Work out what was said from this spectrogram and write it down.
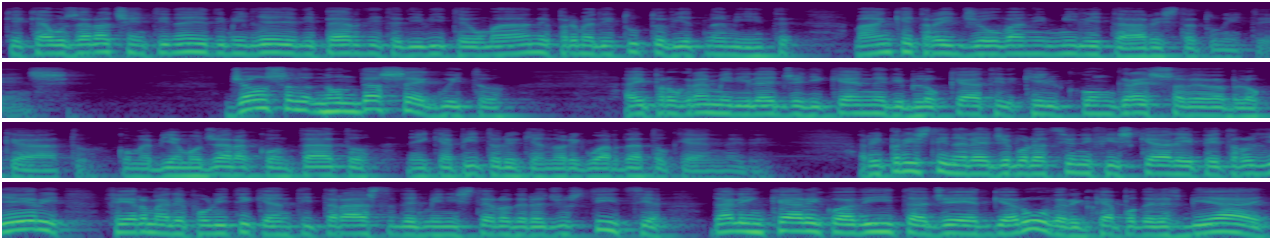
che causerà centinaia di migliaia di perdite di vite umane, prima di tutto vietnamite, ma anche tra i giovani militari statunitensi. Johnson non dà seguito ai programmi di legge di Kennedy bloccati che il Congresso aveva bloccato, come abbiamo già raccontato nei capitoli che hanno riguardato Kennedy ripristina le agevolazioni fiscali ai petrolieri, ferma le politiche antitrust del Ministero della Giustizia, dà l'incarico a vita a J. Edgar Hoover, il capo dell'FBI,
